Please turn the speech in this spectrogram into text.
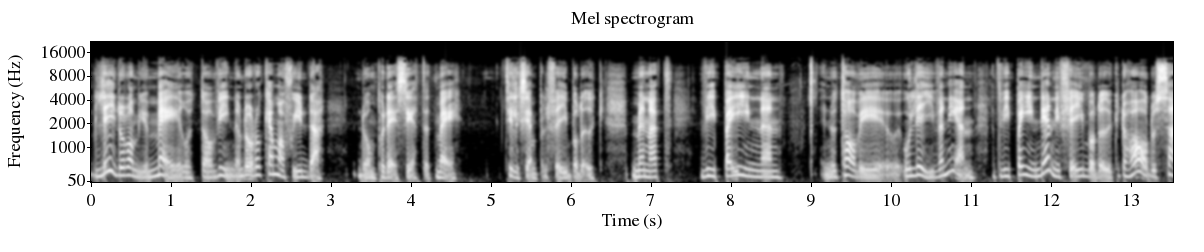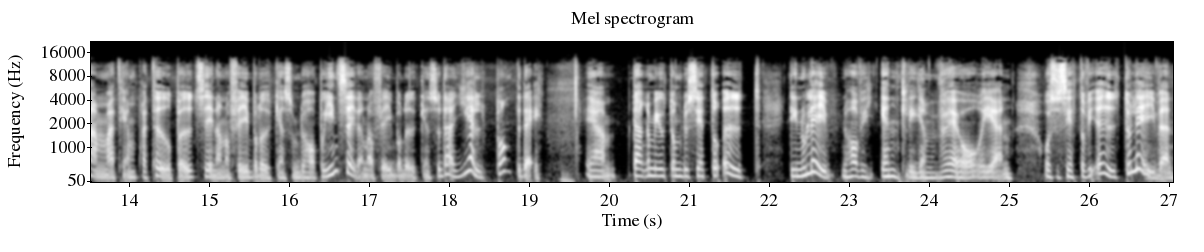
lider de ju mer utav vinden. Då, då kan man skydda dem på det sättet med till exempel fiberduk. Men att vippa in en nu tar vi oliven igen. Att vippa in den i fiberduk, då har du samma temperatur på utsidan av fiberduken som du har på insidan av fiberduken, så där hjälper inte det. Däremot om du sätter ut din oliv, nu har vi äntligen vår igen, och så sätter vi ut oliven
